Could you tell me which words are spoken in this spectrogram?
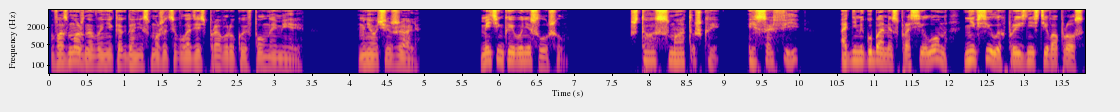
«Возможно, вы никогда не сможете владеть правой рукой в полной мере. Мне очень жаль». Митенька его не слушал. «Что с матушкой и Софи?» Одними губами спросил он, не в силах произнести вопрос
